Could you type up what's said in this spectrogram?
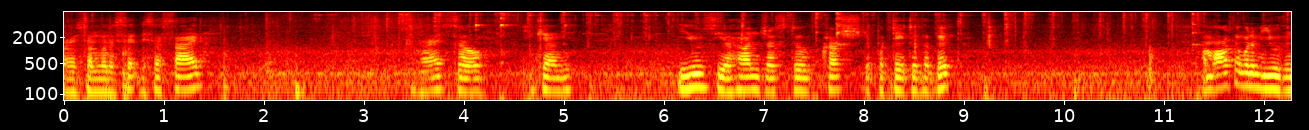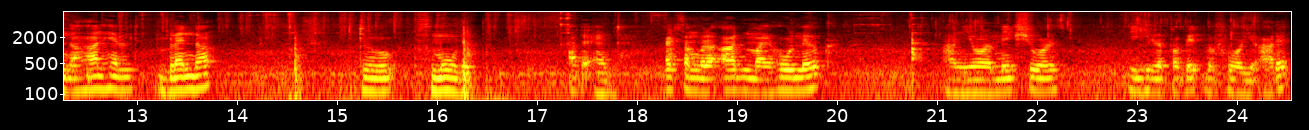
Alright, so I'm going to set this aside. Alright, so you can use your hand just to crush the potatoes a bit. I'm also going to be using the handheld blender to smooth it at the end. Alright, so I'm going to add my whole milk and you want to make sure you heat up a bit before you add it.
